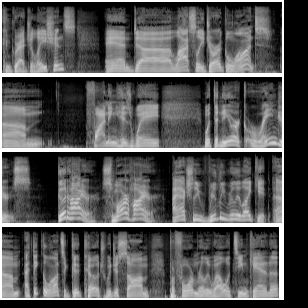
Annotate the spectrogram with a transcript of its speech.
congratulations. And uh, lastly, Gerard Gallant um, finding his way with the New York Rangers. Good hire, smart hire. I actually really, really like it. Um, I think Gallant's a good coach. We just saw him perform really well with Team Canada.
